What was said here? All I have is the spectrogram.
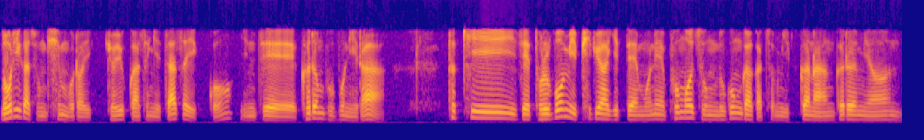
놀이가 중심으로 이 교육 과정이 짜져 있고 이제 그런 부분이라 특히 이제 돌봄이 필요하기 때문에 부모 중 누군가가 좀 있거나 안 그러면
